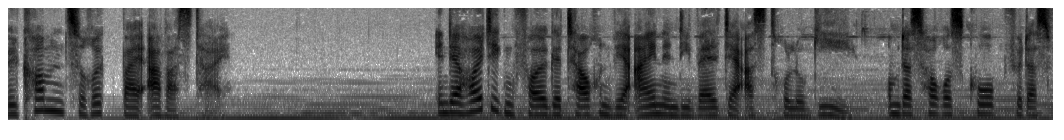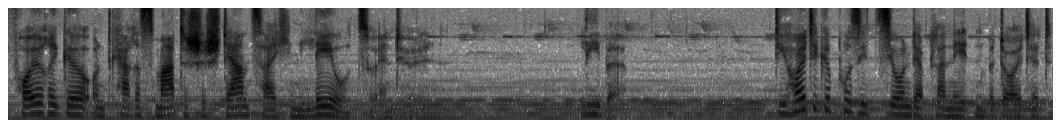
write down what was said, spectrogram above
Willkommen zurück bei Avastai. In der heutigen Folge tauchen wir ein in die Welt der Astrologie, um das Horoskop für das feurige und charismatische Sternzeichen Leo zu enthüllen. Liebe. Die heutige Position der Planeten bedeutet,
